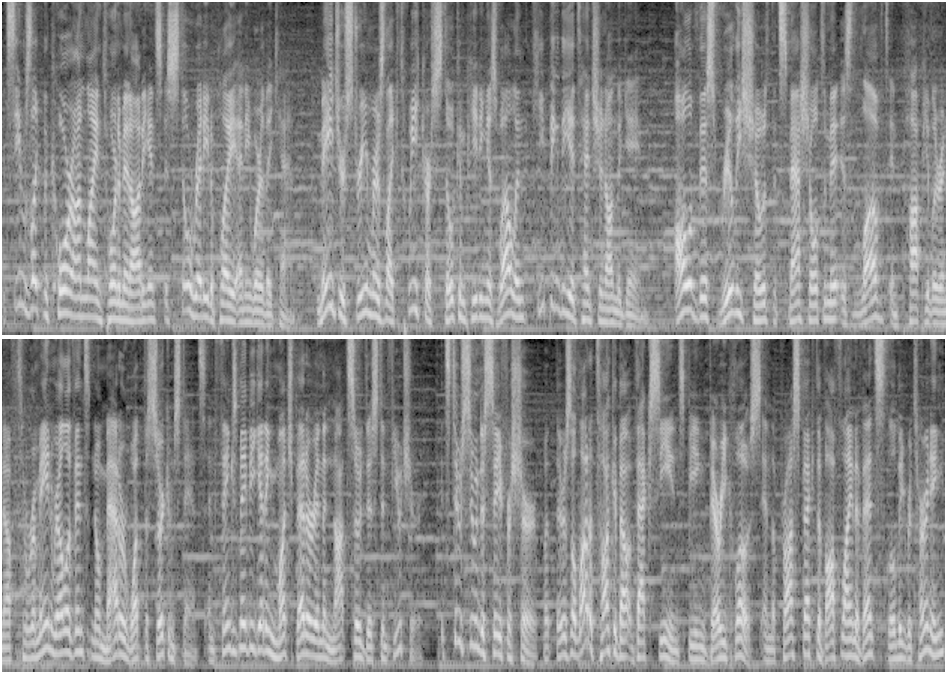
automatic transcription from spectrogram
it seems like the core online tournament audience is still ready to play anywhere they can. Major streamers like Tweek are still competing as well and keeping the attention on the game. All of this really shows that Smash Ultimate is loved and popular enough to remain relevant no matter what the circumstance, and things may be getting much better in the not-so-distant future. It's too soon to say for sure, but there's a lot of talk about vaccines being very close, and the prospect of offline events slowly returning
